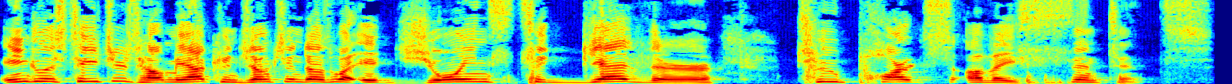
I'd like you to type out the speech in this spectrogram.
English teachers, help me out. Conjunction does what? It joins together two parts of a sentence.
